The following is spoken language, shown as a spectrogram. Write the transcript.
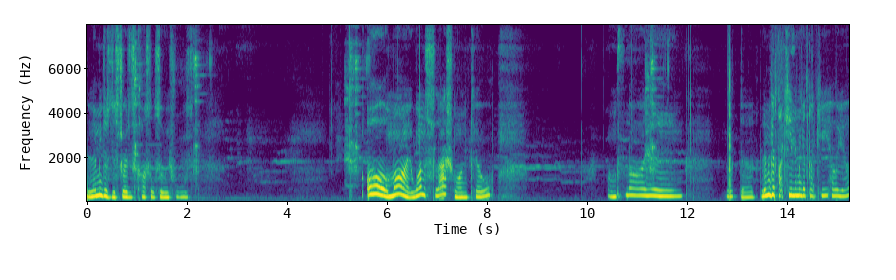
Let me just destroy this castle so he falls. Oh my, one slash one kill. I'm flying. You're dead. Let me get that key, let me get that key. Hell yeah.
